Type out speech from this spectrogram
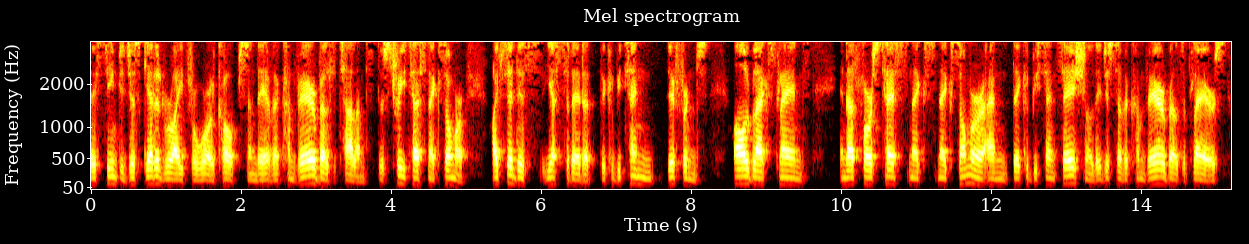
they seem to just get it right for World Cups and they have a conveyor belt of talent. There's three tests next summer. I've said this yesterday that there could be 10 different All Blacks playing in that first test next next summer and they could be sensational. They just have a conveyor belt of players.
